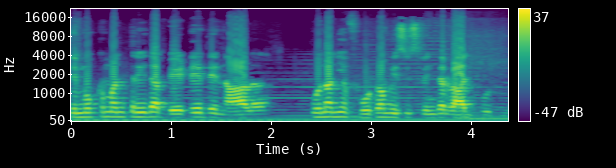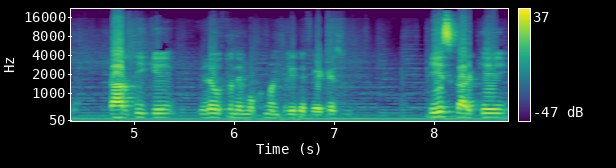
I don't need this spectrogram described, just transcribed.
ਤੇ ਮੁੱਖ ਮੰਤਰੀ ਦਾ ਬੇਟੇ ਦੇ ਨਾਲ ਉਹਨਾਂ ਦੀਆਂ ਫੋਟੋਆਂ ਵੀ ਸੀ ਸੁਰਿੰਦਰ ਰਾਜਪੂਤ ਦੀਆਂ। ਕਾਰਤਿਕੇ ਜਿਹੜੇ ਉੱਥੋਂ ਦੇ ਮੁੱਖ ਮੰਤਰੀ ਦੇ ਬੇਟੇ ਸੀ। ਇਸ ਕਰਕੇ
